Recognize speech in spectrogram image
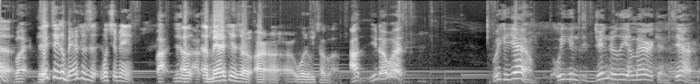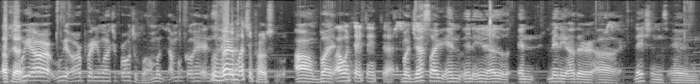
yeah. but They they, think Americans. What you mean? I, just, Uh, Americans are, are, are, are what are we talking about? I, I, you know what? We can, yeah, we can generally Americans, yeah. Okay, We are, we are pretty much approachable. I'm gonna, I'm gonna go ahead and we're very that. much approachable. Um, but Why wouldn't they think that? but just like in in in, other, in many other uh, nations and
